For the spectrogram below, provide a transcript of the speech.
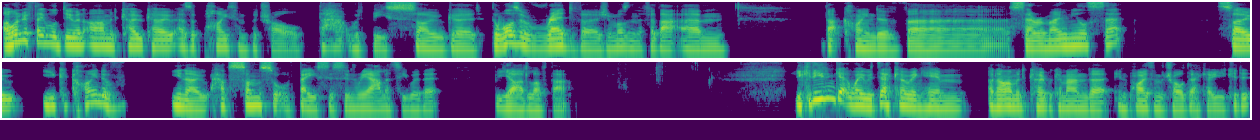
I wonder if they will do an armored Coco as a Python patrol. That would be so good. There was a red version, wasn't there, for that um that kind of uh ceremonial set. So you could kind of, you know, have some sort of basis in reality with it. But yeah, I'd love that. You could even get away with decoing him an armored Cobra Commander in Python Patrol deco. You could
